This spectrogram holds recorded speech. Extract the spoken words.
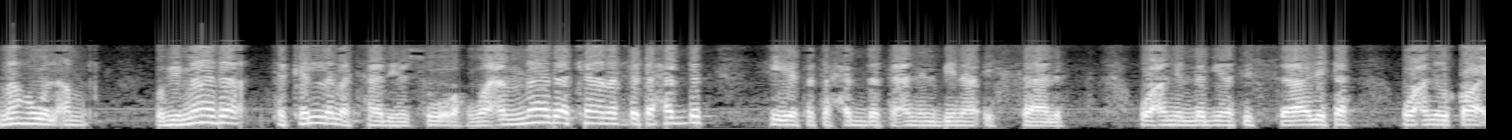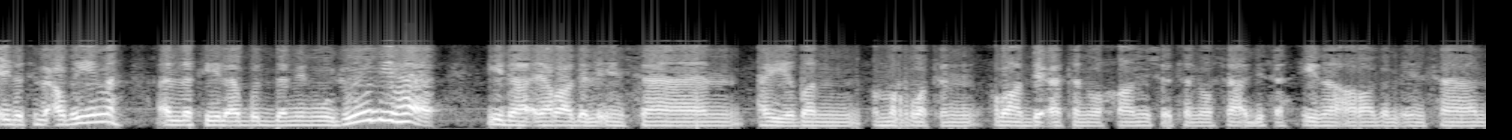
ما هو الأمر؟ وبماذا تكلمت هذه السورة؟ وعن ماذا كانت تتحدث؟ هي تتحدث عن البناء الثالث وعن اللبنة الثالثة وعن القاعدة العظيمة التي لا بد من وجودها إذا أراد الإنسان أيضا مرة رابعة وخامسة وسادسة إذا أراد الإنسان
